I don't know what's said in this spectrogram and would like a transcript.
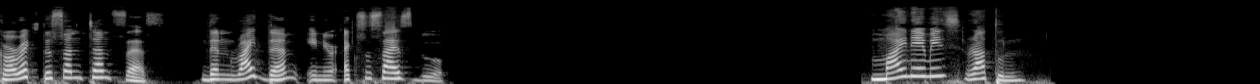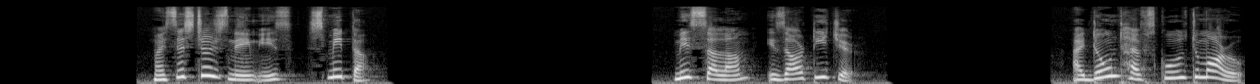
Correct the sentences. Then write them in your exercise book. My name is Ratul. My sister's name is Smita. Miss Salam is our teacher. I don't have school tomorrow.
